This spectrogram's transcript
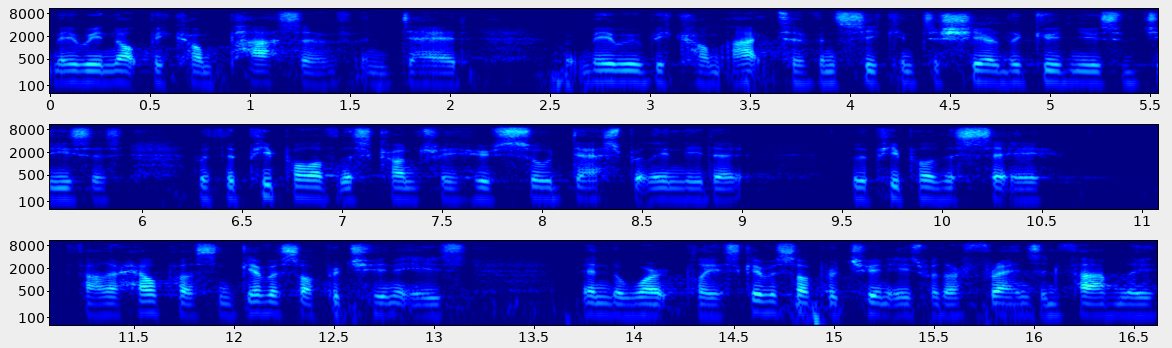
May we not become passive and dead, but may we become active in seeking to share the good news of Jesus with the people of this country who so desperately need it, with the people of this city. Father, help us and give us opportunities in the workplace. Give us opportunities with our friends and family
